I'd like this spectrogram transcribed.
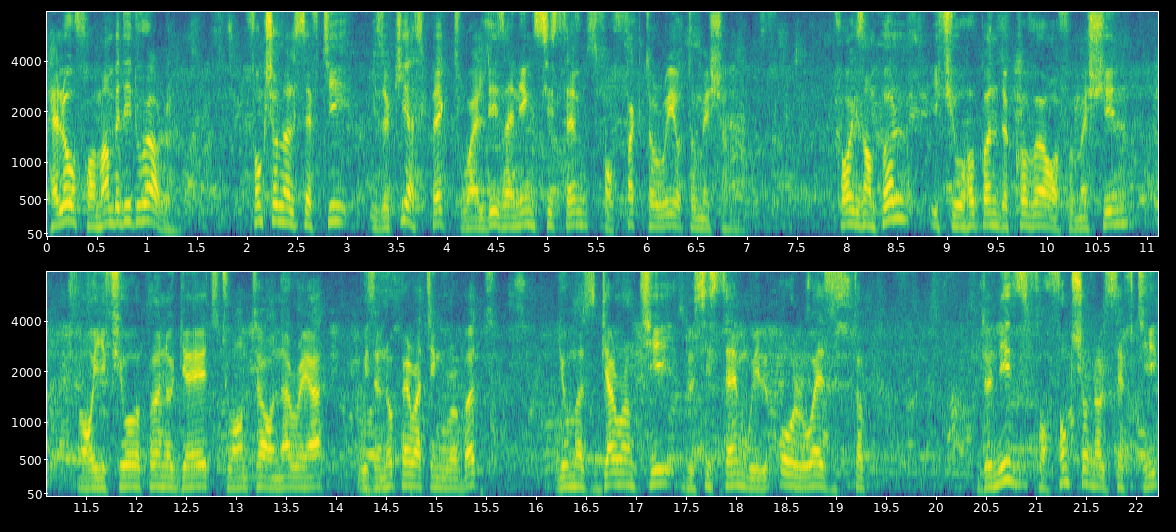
Hello from Embedded World. Functional safety is a key aspect while designing systems for factory automation. For example, if you open the cover of a machine or if you open a gate to enter an area with an operating robot, you must guarantee the system will always stop. The needs for functional safety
